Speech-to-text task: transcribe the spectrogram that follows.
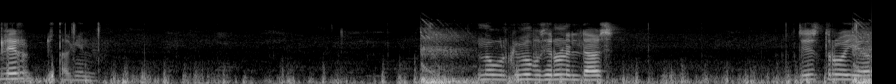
Está bien. No, porque me pusieron el dash. Destroyer.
